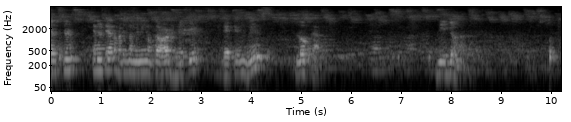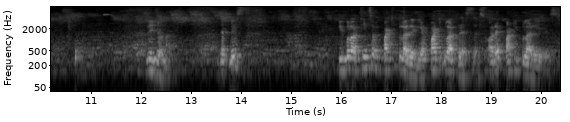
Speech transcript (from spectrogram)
Substance, can you tell what is the meaning of the word native? Native means local, regional. Regional. That means people or things of a particular area, particular places, or a particular areas.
